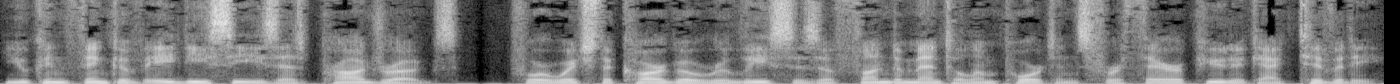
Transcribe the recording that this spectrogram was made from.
you can think of ADCs as prodrugs, for which the cargo release is of fundamental importance for therapeutic activity.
